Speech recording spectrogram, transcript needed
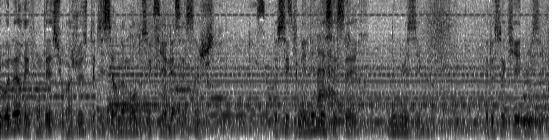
Le bonheur est fondé sur un juste discernement de ce qui est nécessaire, de ce qui n'est ni nécessaire ni nuisible, et de ce qui est nuisible.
